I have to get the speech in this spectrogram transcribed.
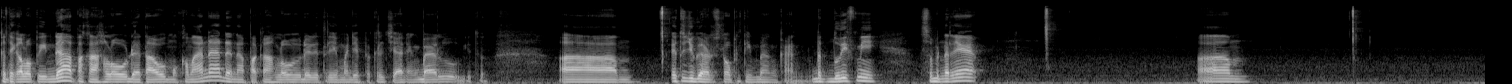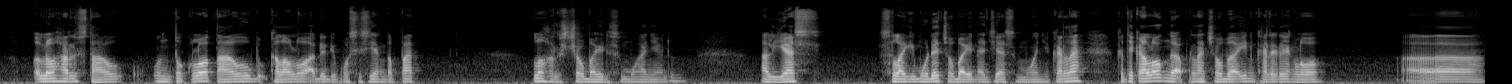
Ketika lo pindah, apakah lo udah tahu mau ke mana dan apakah lo udah diterima di pekerjaan yang baru gitu. Um, itu juga harus lo pertimbangkan. But believe me, sebenarnya um, lo harus tahu untuk lo tahu kalau lo ada di posisi yang tepat lo harus cobain semuanya dulu. Alias selagi muda cobain aja semuanya. Karena ketika lo nggak pernah cobain karir yang lo uh,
